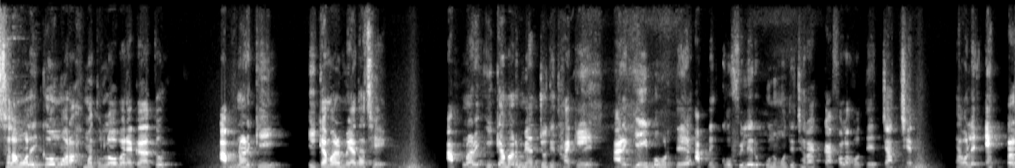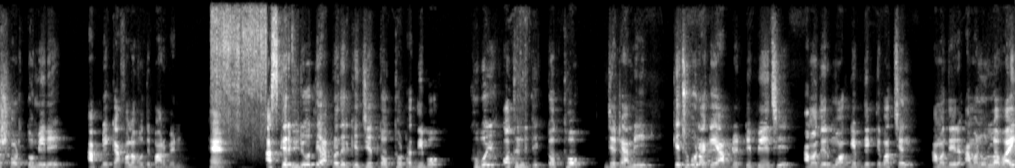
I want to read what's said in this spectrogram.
আসসালামু আলাইকুম রহমতুল্লাহ বারাকাত আপনার কি ইকামার মেয়াদ আছে? আপনার ইকামার মেয়াদ যদি থাকে, আর এই মুহূর্তে আপনি কফিলের অনুমতি ছাড়া কাফালা হতে চাচ্ছেন, তাহলে একটা শর্ত মেনে আপনি কাফালা হতে পারবেন। হ্যাঁ আজকের ভিডিওতে আপনাদেরকে যে তথ্যটা দিব, খুবই অথেন্টিক তথ্য, যেটা আমি কিছুক্ষণ আগে আপডেটটি পেয়েছি। আমাদের মোয়াজ্জেব দেখতে পাচ্ছেন, আমাদের আমানুল্লাহ ভাই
